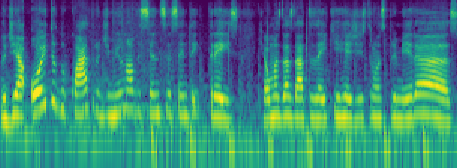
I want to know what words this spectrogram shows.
no dia 8 de 4 de 1963, que é uma das datas aí que registram as primeiras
